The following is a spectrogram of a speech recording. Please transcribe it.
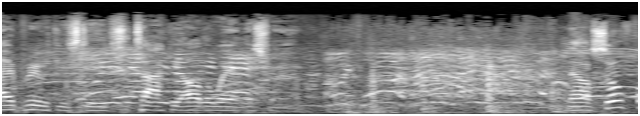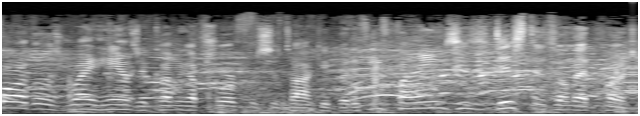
I agree with you, Steve. Satake all the way in this round. Now, so far, those right hands are coming up short for Satake, but if he finds his distance on that punch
